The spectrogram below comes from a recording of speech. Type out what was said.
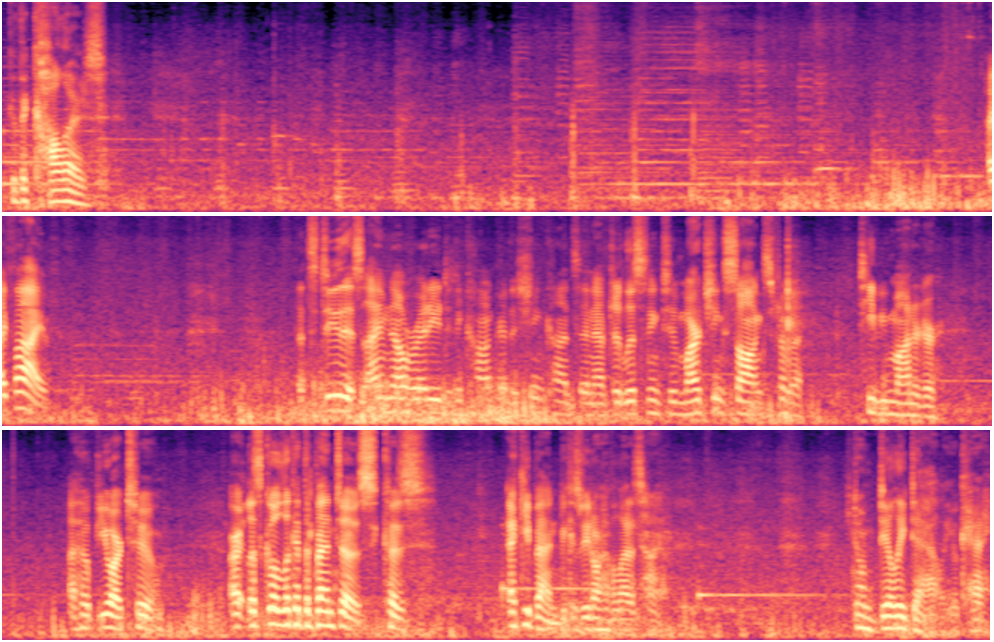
Look at the colors. High five. Let's do this. I am now ready to conquer the Shinkansen after listening to marching songs from a TV monitor. I hope you are too. All right, let's go look at the bentos, because Ekiben, because we don't have a lot of time. You don't dilly dally, okay?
